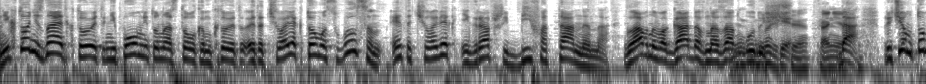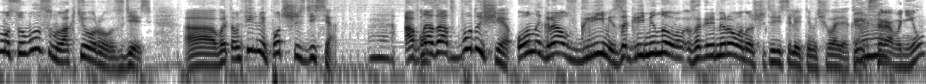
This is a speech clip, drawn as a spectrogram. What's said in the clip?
Никто не знает, кто это, не помнит у нас толком, кто это, этот человек. Томас Уилсон — это человек, игравший Бифа Таннена, главного гада в «Назад в Ну, будущее». будущее, конечно. Да. Причем Томасу Уилсону, актеру здесь, а, в этом фильме под 60. А в «Назад в будущее» он играл в гриме загриминов- загримированного 60-летнего человека. Ты их сравнил?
